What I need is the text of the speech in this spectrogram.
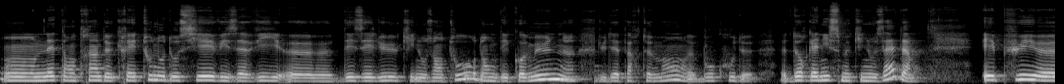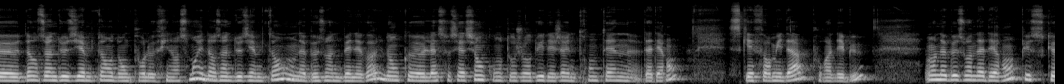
on est en train de créer tous nos dossiers vis-à-vis euh, des élus qui nous entourent, donc des communes, du département, beaucoup d'organismes qui nous aident. Et puis, euh, dans un deuxième temps, donc pour le financement, et dans un deuxième temps, on a besoin de bénévoles. Donc, euh, l'association compte aujourd'hui déjà une trentaine d'adhérents, ce qui est formidable pour un début. On a besoin d'adhérents puisque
